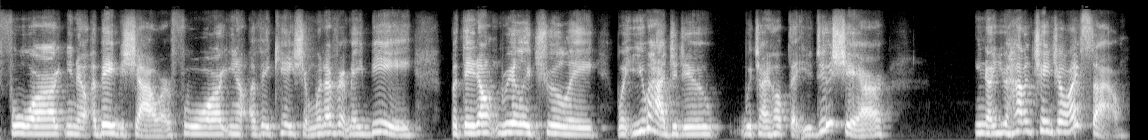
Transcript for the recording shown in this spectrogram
for, you know, a baby shower, for, you know, a vacation, whatever it may be, but they don't really truly, what you had to do, which I hope that you do share, you know, you had to change your lifestyle.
